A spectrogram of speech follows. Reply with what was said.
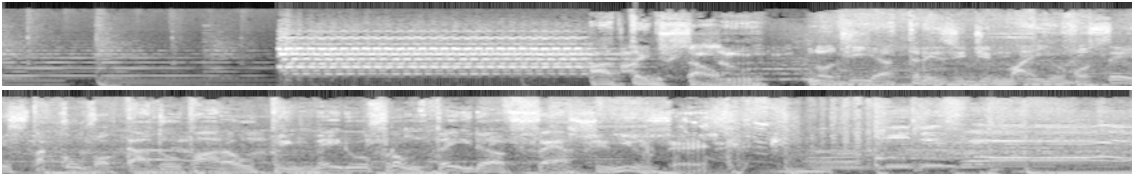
Atenção! No dia 13 de maio você está convocado para o primeiro Fronteira Fest Music. O que dizer?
